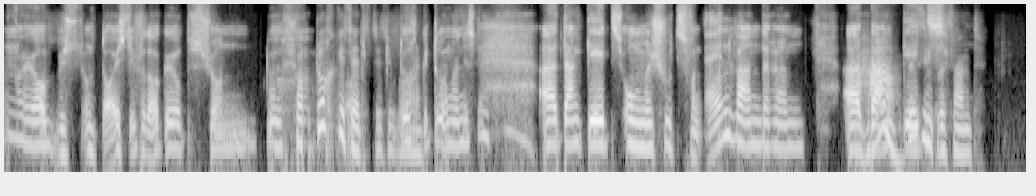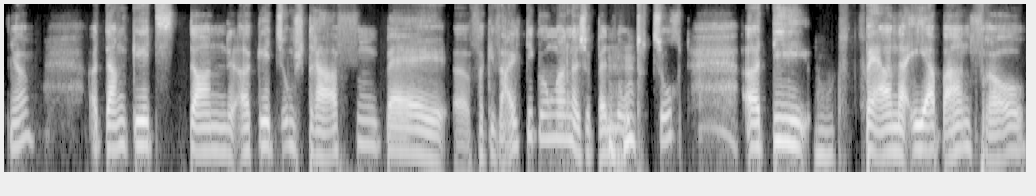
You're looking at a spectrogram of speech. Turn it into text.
Naja, und da ist die Frage, ob es schon, durch, schon durchgesetzt ist. Durchgedrungen ist. Äh, dann geht es um den Schutz von Einwanderern. Äh, Aha, dann geht's, das ist interessant. Ja, äh, dann geht es dann äh, geht's um Strafen bei äh, Vergewaltigungen, also bei mhm. Notzucht, äh, die Notzucht. bei einer ehrbaren Frau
